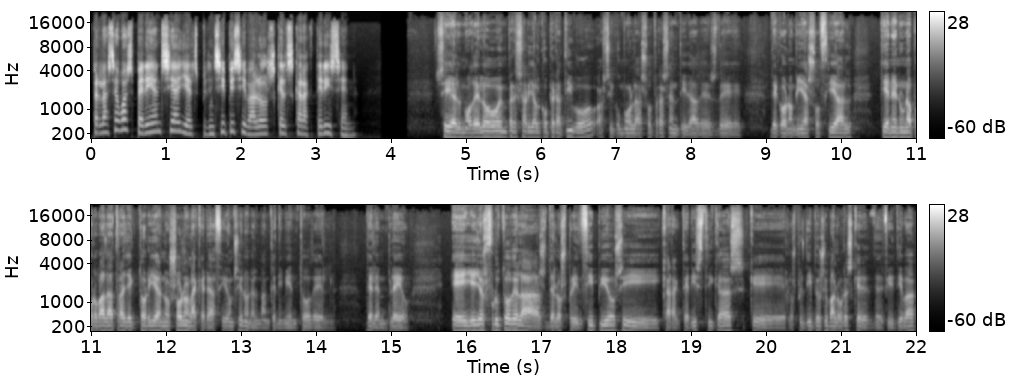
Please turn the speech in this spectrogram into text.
per la seva experiència i els principis y valors que els caracteritzen. Sí, el modelo empresarial cooperativo, así como las otras entidades de, de, economía social, tienen una probada trayectoria no solo en la creación, sino en el mantenimiento del, del empleo. Eh, y ello es fruto de, las, de los principios y características, que, los principios y valores que en definitiva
